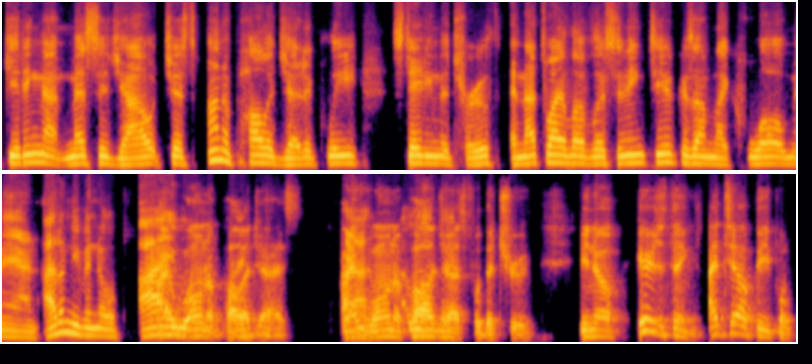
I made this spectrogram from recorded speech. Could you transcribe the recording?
getting that message out just unapologetically stating the truth and that's why I love listening to you because I'm like whoa man I don't even know if I I won't apologize. Yeah, I won't apologize I for the truth. You know, here's the thing. I tell people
